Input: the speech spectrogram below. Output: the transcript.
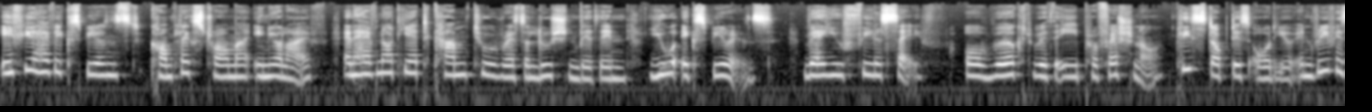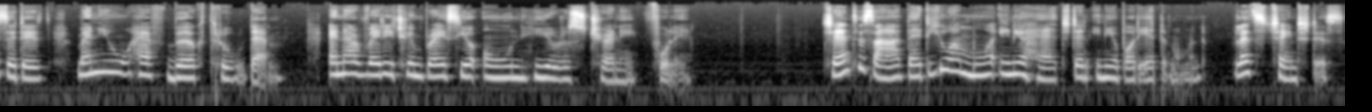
If you have experienced complex trauma in your life and have not yet come to a resolution within your experience where you feel safe, or worked with a professional, please stop this audio and revisit it when you have worked through them and are ready to embrace your own hero's journey fully. Chances are that you are more in your head than in your body at the moment. Let's change this.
